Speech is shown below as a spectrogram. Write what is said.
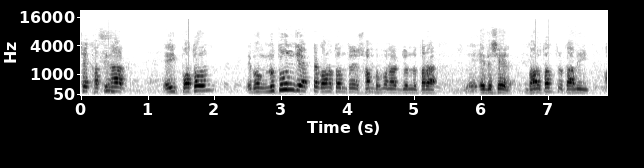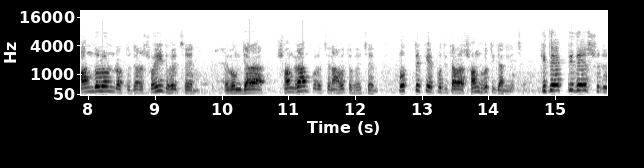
শেখ হাসিনার এই পতন এবং নতুন যে একটা গণতন্ত্রের সম্ভাবনার জন্য তারা এদেশের গণতন্ত্রকামী আন্দোলনরত যারা শহীদ হয়েছেন এবং যারা সংগ্রাম করেছেন, আহত হয়েছেন, প্রত্যেকের প্রতি তারা সংহতি জানিয়েছেন কিন্তু একটি দেশ শুধু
